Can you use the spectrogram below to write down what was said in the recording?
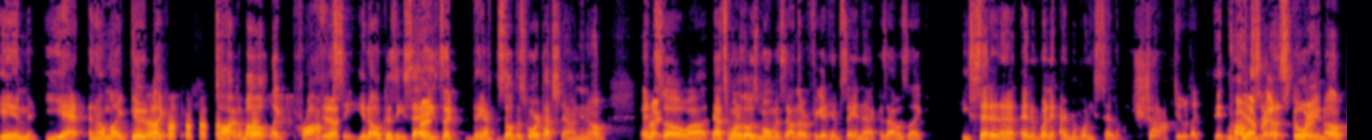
in yet." And I'm like, dude, like talk about like prophecy, yeah. you know? Because he said right. he's like they have to still have to score a touchdown, you know. And right. so uh, that's one of those moments I'll never forget him saying that because I was like, he said it, and, and when it, I remember when he said it, I'm like, "Shut up, dude!" Like, it, Robert's yeah, right. gonna score, right. you know.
